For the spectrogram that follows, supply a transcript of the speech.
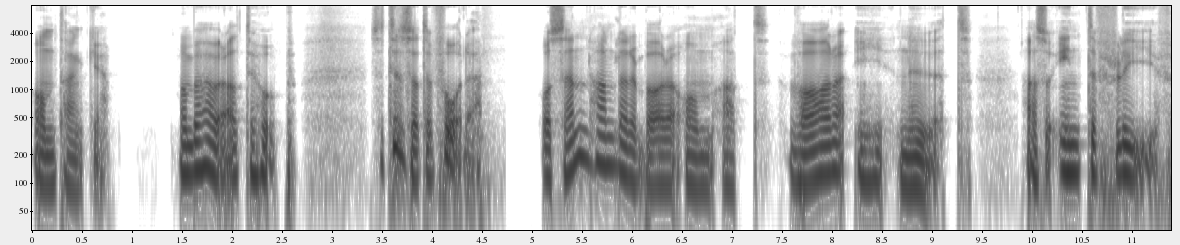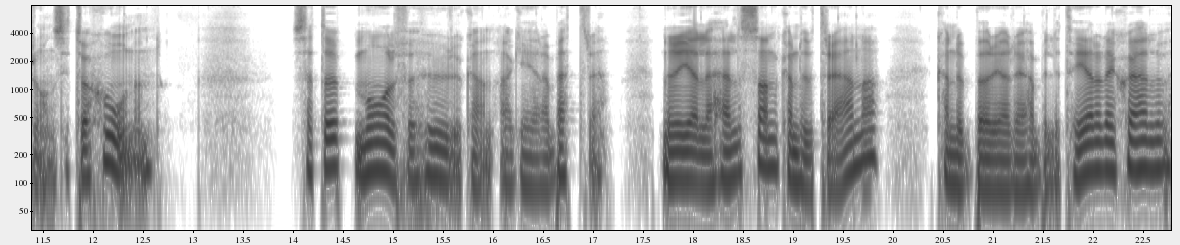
omtanke. Man behöver alltihop. Se till så att du får det. Och sen handlar det bara om att vara i nuet. Alltså inte fly från situationen. Sätta upp mål för hur du kan agera bättre. När det gäller hälsan kan du träna. Kan du börja rehabilitera dig själv.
